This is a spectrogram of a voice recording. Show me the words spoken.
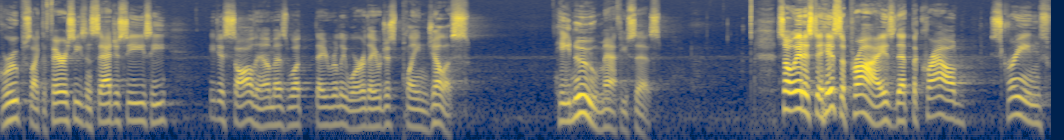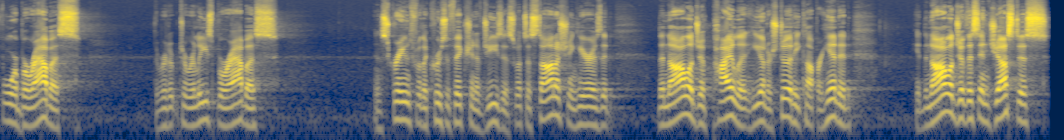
groups like the Pharisees and Sadducees, he, he just saw them as what they really were. They were just plain jealous. He knew, Matthew says. So it is to his surprise that the crowd screams for Barabbas, to release Barabbas, and screams for the crucifixion of Jesus. What's astonishing here is that the knowledge of Pilate, he understood, he comprehended. The knowledge of this injustice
